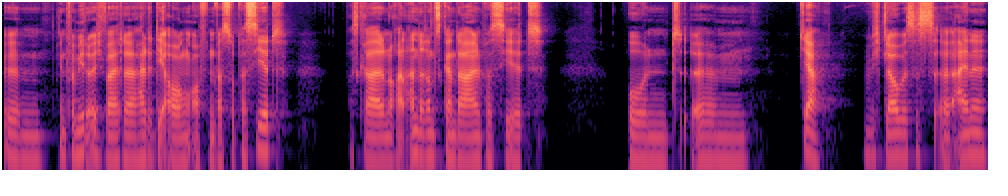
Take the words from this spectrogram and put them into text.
ähm, informiert euch weiter, haltet die Augen offen, was so passiert, was gerade noch an anderen Skandalen passiert. Und ähm, ja, ich glaube, es ist äh, eine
